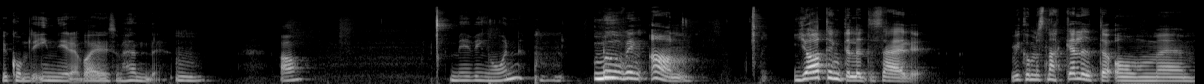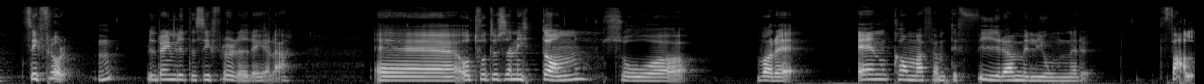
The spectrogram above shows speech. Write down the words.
Hur kom du in i det? Vad är det som händer? Ja. Moving on. Moving on. Jag tänkte lite så här. Vi kommer snacka lite om eh, siffror. Vi drar in lite siffror i det hela. Eh, och 2019 så var det 1,54 miljoner fall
